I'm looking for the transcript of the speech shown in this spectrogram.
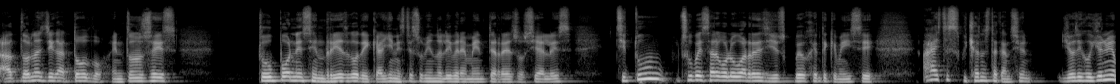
a aduanas llega todo. Entonces, tú pones en riesgo de que alguien esté subiendo libremente redes sociales. Si tú subes algo luego a redes y yo veo gente que me dice, ah, estás escuchando esta canción. Yo digo, yo no me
